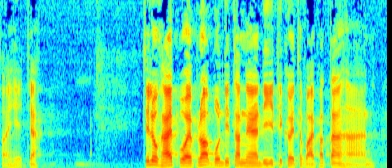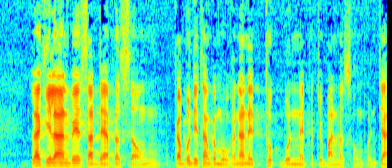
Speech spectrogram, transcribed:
สาเหตุจ้ะที่ลูกหายป่วยเพราะบุญที่ทำในอดีตที่เคยถวายพัตตาหาร และกีฬานเภสัชแด่ประสงค์กับบุญที่ทำกับหมู่คณะในทุกบุญในปัจจุบันมาส่งผลจ้ะ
